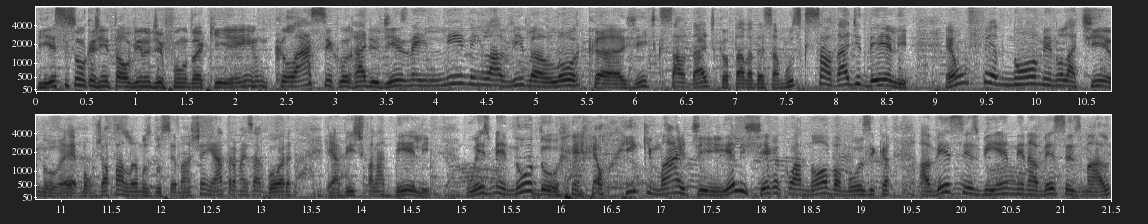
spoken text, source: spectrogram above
E esse som que a gente tá ouvindo de fundo aqui, hein? Um clássico Rádio Disney, Living La Vida Louca. Gente, que saudade que eu tava dessa música, que saudade dele. É um fenômeno latino. É, bom, já falamos do Sebastian Yatra, mas agora é a vez de falar dele. O ex-menudo é o Rick Martin. Ele chega com a nova música A Veces Vienen, A Veces Mal,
